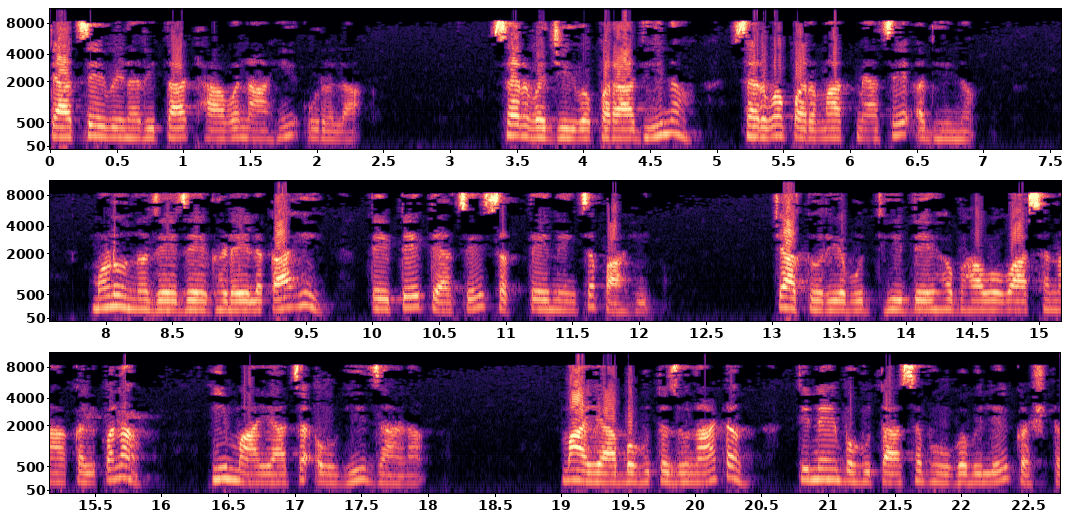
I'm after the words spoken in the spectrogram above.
त्याचे विनरिता ठाव नाही उरला. सर्व जीव पराधीन सर्व परमात्म्याचे अधीन. म्हणून जे जे घडेल काही ते ते त्याचे सत्तेनेच पाही. चातुर्य बुद्धी देह भाव वासना कल्पना ही मायाच अवघी जाणा. माया बहुत जुनाट तिने बहुतास भोगविले कष्ट.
